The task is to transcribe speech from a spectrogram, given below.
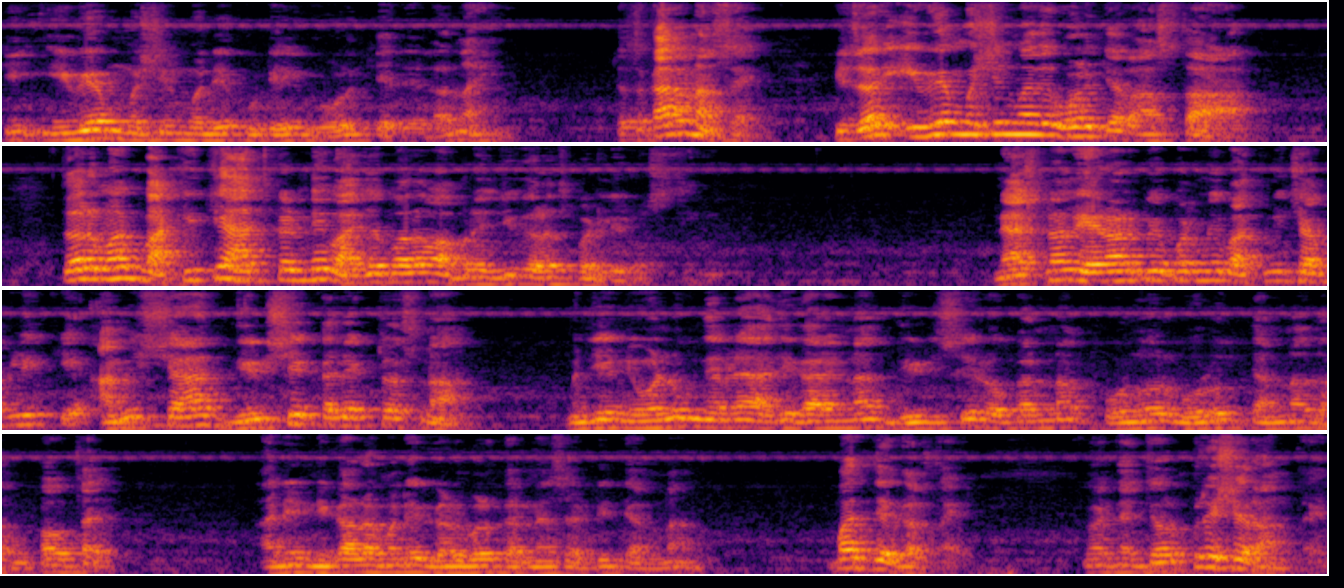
की ई व्ही एम मशीनमध्ये कुठेही घोळ केलेला नाही. त्याचं कारण असं आहे की जर ई व्ही एम मशीनमध्ये घोळ केला असता तर मग बाकीचे हातखंडे भाजपाला वापरायची गरज पडली नसती. नॅशनल हेराल्ड पेपरने बातमी छापली की अमित शहा दीडशे कलेक्टर्सना म्हणजे निवडणूक निर्णय अधिकाऱ्यांना दीडशे लोकांना फोनवर बोलून त्यांना धमकावत आहेत आणि निकालामध्ये गडबड करण्यासाठी त्यांना बाध्य करतायत किंवा त्यांच्यावर प्रेशर आणतायत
